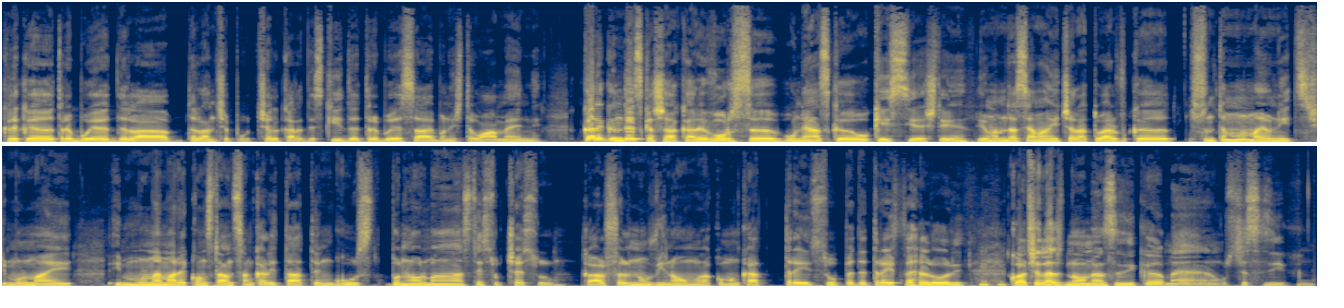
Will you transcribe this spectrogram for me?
Cred că trebuie de la, de la început. Cel care deschide trebuie să aibă niște oameni care gândesc așa, care vor să unească o chestie, știi? Eu da. mi-am dat seama aici la 12 că suntem mult mai uniți și mult mai, e mult mai mare constanță în calitate, în gust. Până la urmă, asta e succesul. Că altfel nu vine omul. Dacă a mâncat trei supe de trei feluri cu același nume, am să zic că, nu știu ce să zic. Da.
